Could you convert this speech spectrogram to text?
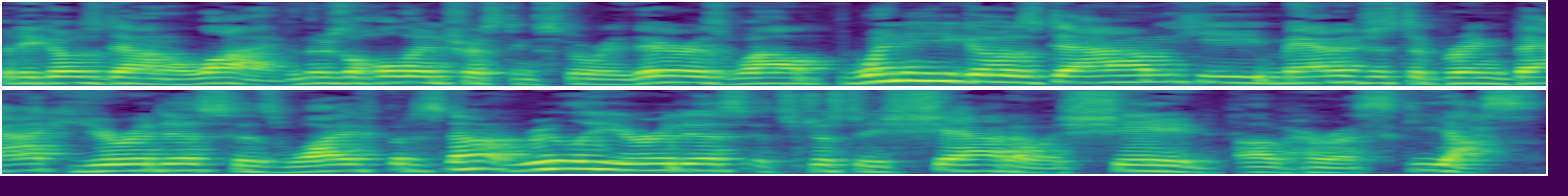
but he goes down alive. And there's a whole interesting story there as well. When he goes down, he manages to bring back Eurydice, his wife, but it's not really Eurydice, it's just a shadow, a shade of her, Ascias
